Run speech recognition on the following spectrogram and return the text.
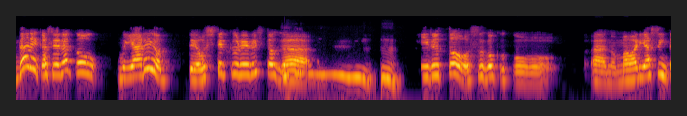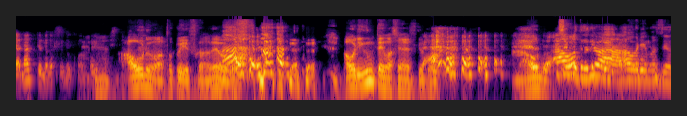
誰か背中をもうやれよって押してくれる人がいると、すごくこう、あの、回りやすいんだなっていうのがすごくわかりました。煽るのは得意ですからね。僕 煽り運転はしないですけど。煽る仕事では煽りますよ。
